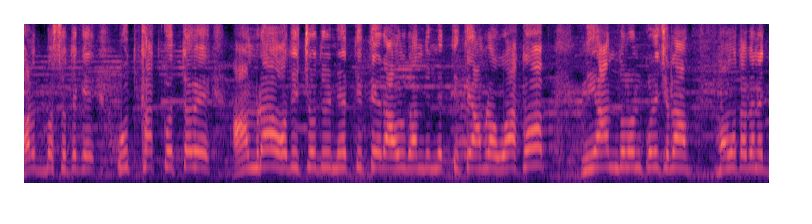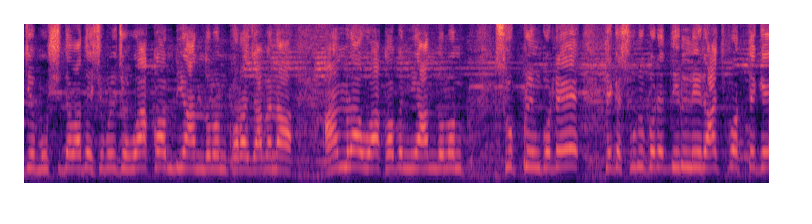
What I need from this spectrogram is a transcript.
ভারতবর্ষ থেকে উৎখাত করতে হবে। আমরা অধীর চৌধুরীর নেতৃত্বে, রাহুল গান্ধীর নেতৃত্বে আমরা ওয়াকফ নিয়ে আন্দোলন করেছিলাম। মমতা ব্যানার্জি মুর্শিদাবাদে এসে বলেছে ওয়াকফ নিয়ে আন্দোলন করা যাবে না। আমরা ওয়াকফের নিয়ে আন্দোলন সুপ্রিম কোর্টে থেকে শুরু করে দিল্লি রাজপথ থেকে,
